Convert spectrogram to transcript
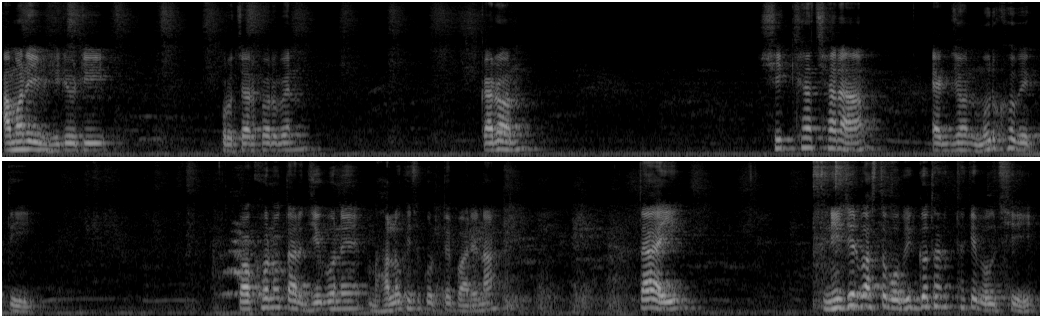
আমার এই ভিডিওটি প্রচার করবেন। কারণ শিক্ষা ছাড়া একজন মূর্খ ব্যক্তি কখনো তার জীবনে ভালো কিছু করতে পারে না। তাই নিজের বাস্তব অভিজ্ঞতা থেকে বলছি,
